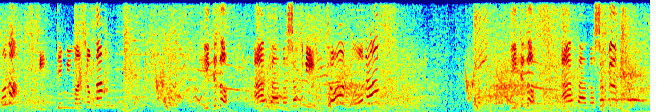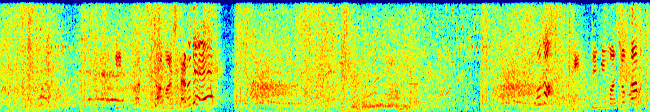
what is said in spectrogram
ほな行ってみましょうか。行くぞアーサーの諸君一刀両断行くぞアーサーの諸君一発かましたるで。ほな行ってみましょうか。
